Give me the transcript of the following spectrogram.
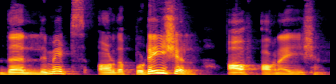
the limits or the potential of organization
